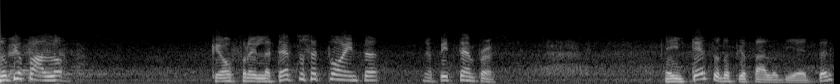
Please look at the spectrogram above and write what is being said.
doppio fallo che offre il terzo set point a Pete Sampras. È il terzo doppio fallo di Edberg.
